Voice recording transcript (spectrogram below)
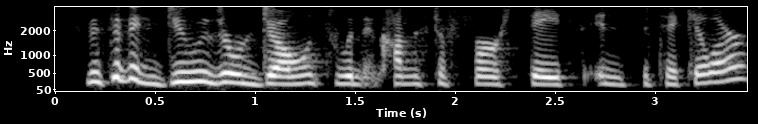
specific do's or don'ts when it comes to first dates in particular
